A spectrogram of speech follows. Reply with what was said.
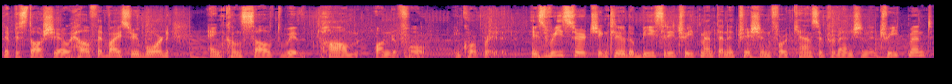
the Pistachio Health Advisory Board, and consult with POM Wonderful Incorporated. His research include obesity treatment and nutrition for cancer prevention and treatment.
